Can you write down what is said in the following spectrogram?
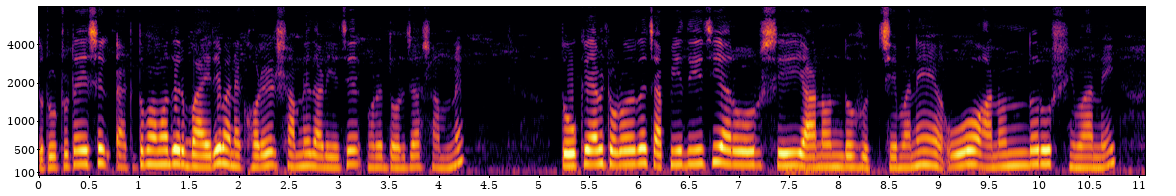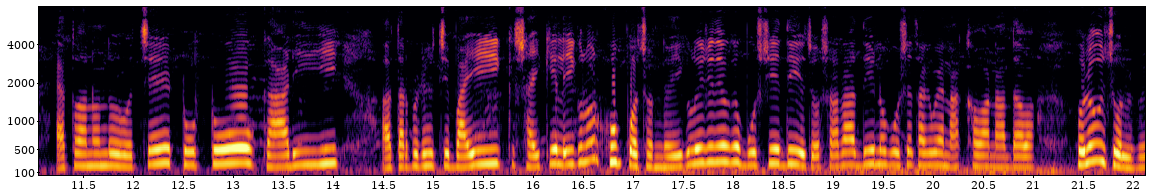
তো টোটোটা এসে একদম আমাদের বাইরে মানে ঘরের সামনে দাঁড়িয়েছে, ঘরের দরজার সামনে। তো ওকে আমি টোটোটাতে চাপিয়ে দিয়েছি আর ওর সেই আনন্দ হচ্ছে। মানে ও আনন্দর ওর সীমা নেই, এত আনন্দ হচ্ছে। টোটো, গাড়ি, আর তারপরে হচ্ছে বাইক, সাইকেল, এইগুলো ওর খুব পছন্দ। এইগুলো যদি ওকে বসিয়ে দিয়েছ, সারাদিন ও বসে থাকবে, না খাওয়া, না দাওয়া, হলেও চলবে।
